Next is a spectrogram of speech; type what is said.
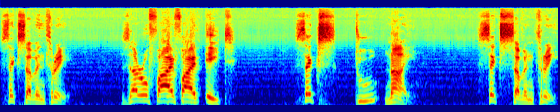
673 0558 629 673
